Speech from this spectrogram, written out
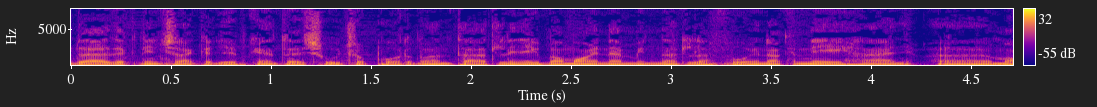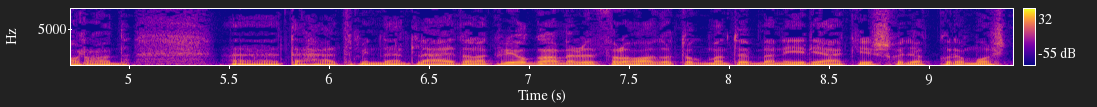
de ezek nincsenek egyébként egy súlycsoportban, tehát lényegben majdnem mindent lefújnak, néhány marad, tehát mindent leállítanak. Joggal belül fel a hallgatókban többen írják is, hogy akkor most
